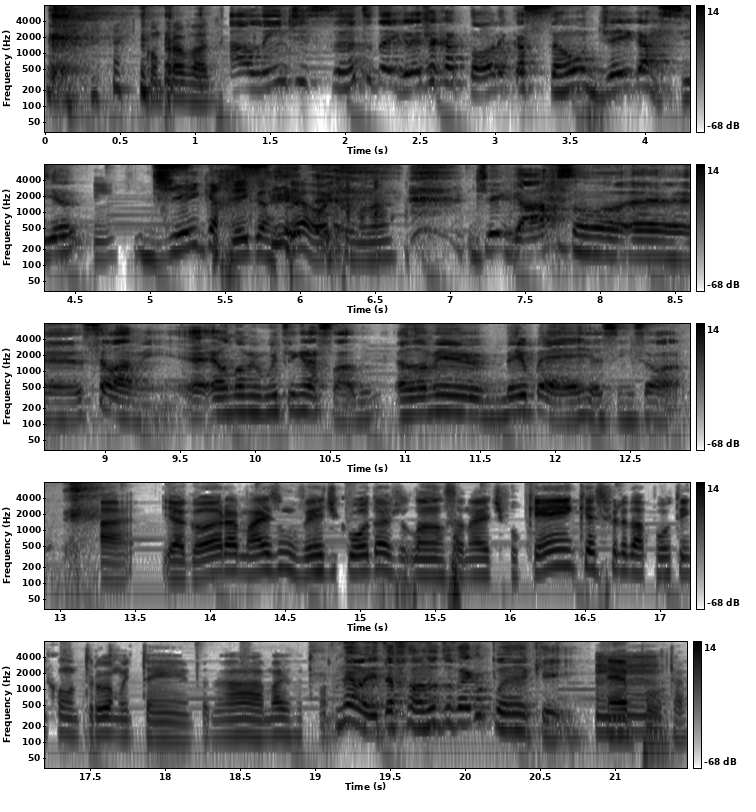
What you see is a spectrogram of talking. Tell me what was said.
Comprovado. Além de santo da Igreja Católica, São Jay Garcia. Jay Jay Garcia é ótimo, né? Jay Garson, é, sei lá, man, é, é um nome muito engraçado. É um nome meio BR, assim, sei lá. Ah, e agora mais um verde que o Oda lança, né? Tipo, quem que esse filho da puta encontrou há muito tempo? Ah, mas... Não, ele tá falando do Vegapunk aí. É, Hum, pô. Tá.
